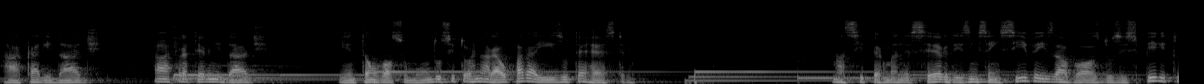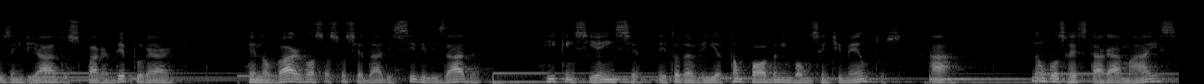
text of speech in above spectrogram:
à caridade, à fraternidade, e então vosso mundo se tornará o paraíso terrestre. Mas se permanecerdes insensíveis à voz dos Espíritos enviados para depurar, renovar vossa sociedade civilizada, rica em ciência e todavia tão pobre em bons sentimentos, ah, não vos restará mais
